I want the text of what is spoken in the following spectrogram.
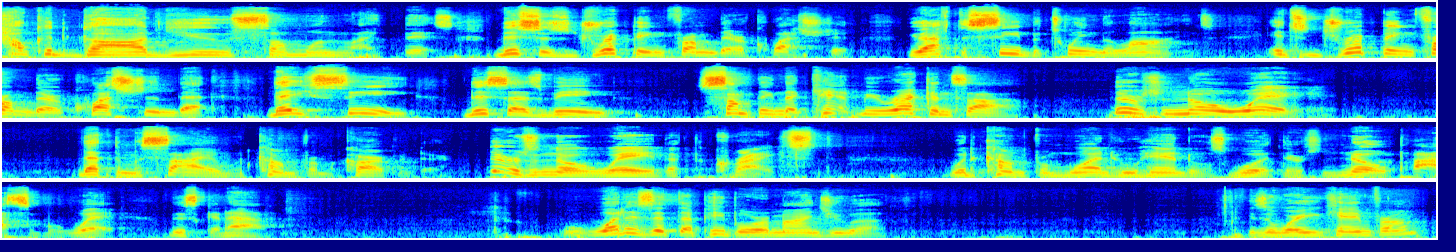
How could God use someone like this? This is dripping from their question. You have to see between the lines. It's dripping from their question that they see this as being something that can't be reconciled. There's no way that the Messiah would come from a carpenter. There's no way that the Christ would come from one who handles wood. There's no possible way this could happen. What is it that people remind you of? Is it where you came from?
